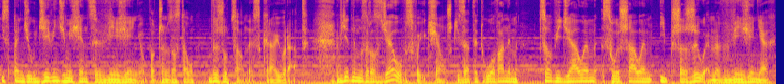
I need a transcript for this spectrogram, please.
i spędził 9 miesięcy w więzieniu, po czym został wyrzucony z kraju rad. W jednym z rozdziałów swojej książki zatytułowanym Co widziałem, słyszałem i przeżyłem w więzieniach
